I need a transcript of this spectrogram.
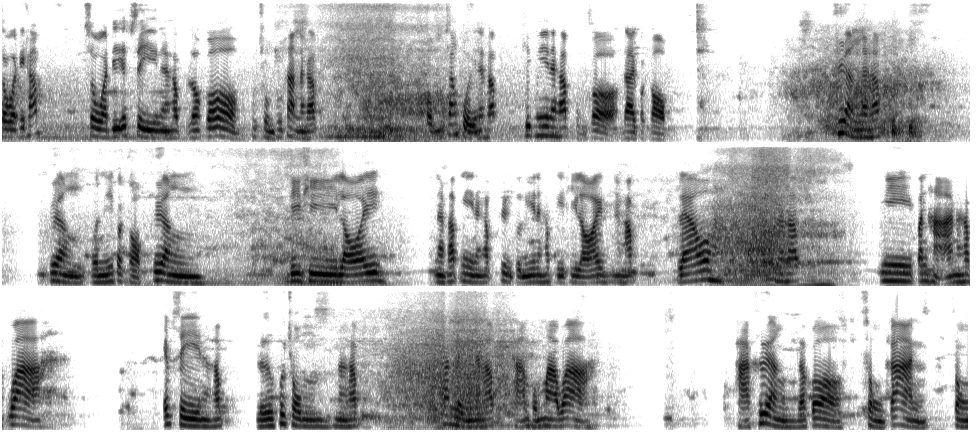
สวัสดีครับ สวัสดี FC นะครับ แล้วก็ผู้ชมทุกท่านนะครับ ผมช่างปุ๋ยนะครับ คลิปนี้นะครับ ผมก็ได้ประกอบ เครื่องนะครับ เครื่องวันนี้ประกอบเครื่อง DT ร้อยนะครับ นี่นะครับ เครื่องตัวนี้นะครับ DT ร้อยนะครับ แล้วนะครับ มีปัญหานะครับว่า FC นะครับ หรือผู้ชมนะครับ ท่านหนึ่งนะครับ ถามผมมาว่าพาเครื่องแล้วก็ส่งก้านส่ง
